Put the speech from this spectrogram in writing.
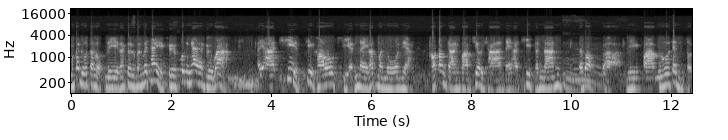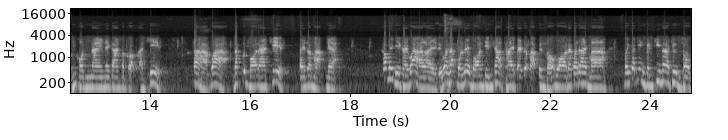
มันก็ดูตลกดีนะคือมันไม่ใช่คือพูดง่ายๆก็คือว่าไออาชีพที่เขาเขียนในรัฐธรรมนูญเนี่ย เขาต้องการความเชี่ยวชาญในอาชีพนั้นอืมๆแล้วก็เอ่อมีความรู้เส้นสนคนในในการประกอบอาชีพ ถ้าหากว่านักฟุตบอลอาชีพไปสมัครเนี่ยก็ไม่มีใครว่าอะไร หรือว่าใช่นักวอลเลย์บอลทีมชาติไทยไปสมัครเป็นสวแล้วก็ได้มา มันก็ยิ่งเป็นที่น่าชื่นชม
